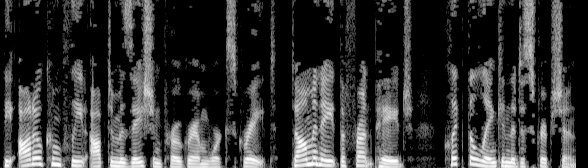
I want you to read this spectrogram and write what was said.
The autocomplete optimization program works great. Dominate the front page. Click the link in the description.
